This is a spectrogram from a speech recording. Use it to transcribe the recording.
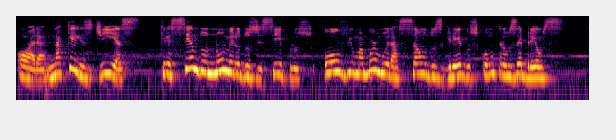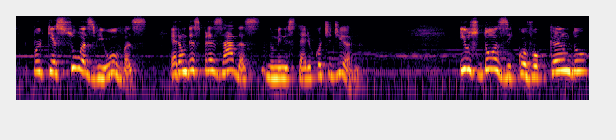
Ora, naqueles dias, crescendo o número dos discípulos, houve uma murmuração dos gregos contra os hebreus porque suas viúvas eram desprezadas no ministério cotidiano. E os doze, convocando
